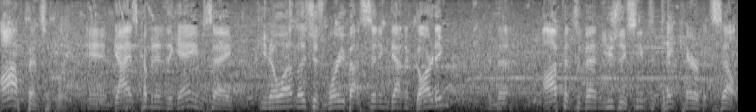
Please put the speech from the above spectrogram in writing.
offensively. And guys coming into the game say, you know what, let's just worry about sitting down and guarding, and the offensive end usually seems to take care of itself.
